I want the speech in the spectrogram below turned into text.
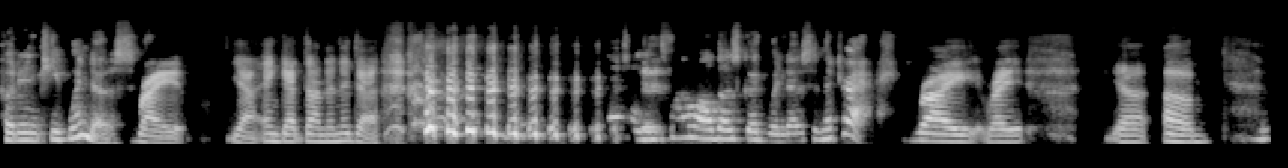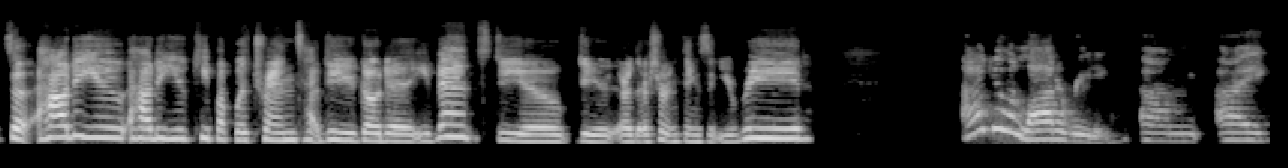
put in cheap windows. Right. Yeah. And get done in a day. and throw all those good windows in the trash. Right, right. Yeah. Um, so how do you how do you keep up with trends? How do you go to events? Do you do you are there certain things that you read? I do a lot of reading. Um, I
